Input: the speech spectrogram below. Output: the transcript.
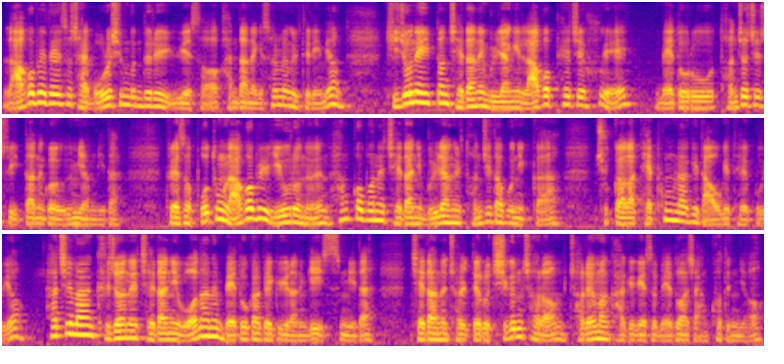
락업에 대해서 잘 모르신 분들을 위해서 간단하게 설명을 드리면 기존에 있던 재단의 물량이 락업 해제 후에 매도로 던져질 수 있다는 걸 의미합니다. 그래서 보통 락업일 이후로는 한꺼번에 재단이 물량을 던지다 보니까 주가가 대폭락이 나오게 되고요. 하지만 그 전에 재단이 원하는 매도 가격이라는 게 있습니다. 재단은 절대로 지금처럼 저렴한 가격에서 매도하지 않거든요.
